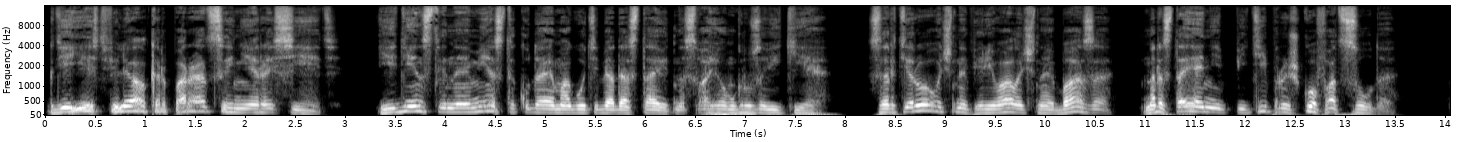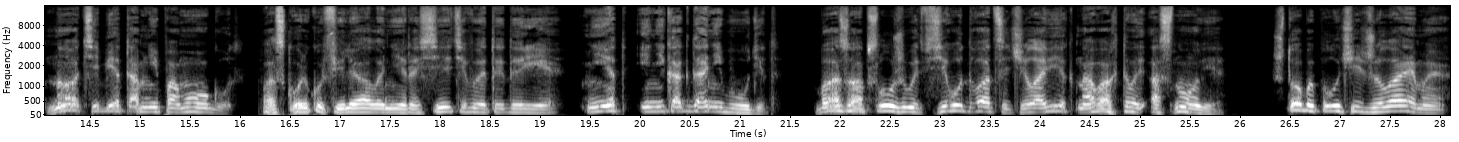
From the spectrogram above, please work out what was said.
где есть филиал корпорации нейросеть. Единственное место, куда я могу тебя доставить на своем грузовике. Сортировочно-перевалочная база на расстоянии пяти прыжков отсюда. Но тебе там не помогут, поскольку филиала нейросети в этой дыре нет и никогда не будет. Базу обслуживает всего 20 человек на вахтовой основе. Чтобы получить желаемое,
